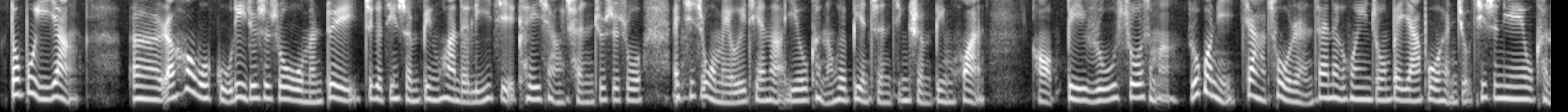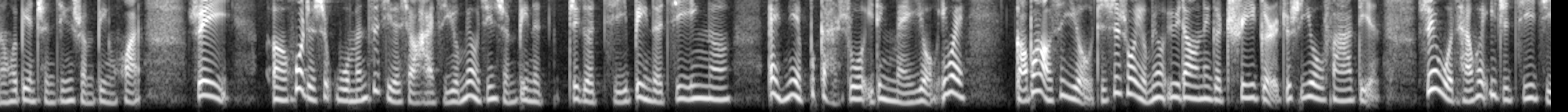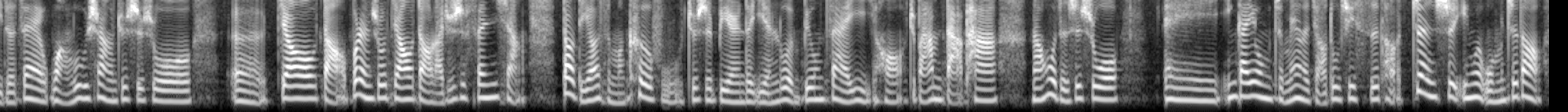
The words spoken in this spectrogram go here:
都不一样。呃，然后我鼓励就是说，我们对这个精神病患的理解可以想成就是说，哎，其实我们有一天呢、也有可能会变成精神病患。好，比如说什么？如果你嫁错人，在那个婚姻中被压迫很久，其实你也有可能会变成精神病患。所以，呃，或者是我们自己的小孩子有没有精神病的这个疾病的基因呢？诶，你也不敢说一定没有，因为搞不好是有，只是说有没有遇到那个 trigger，就是诱发点。所以我才会一直积极的在网络上，就是说。呃，教导不能说教导啦，就是分享到底要怎么克服，就是别人的言论不用在意哈，就把他们打趴，然后或者是说，哎，应该用怎么样的角度去思考？正是因为我们知道，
